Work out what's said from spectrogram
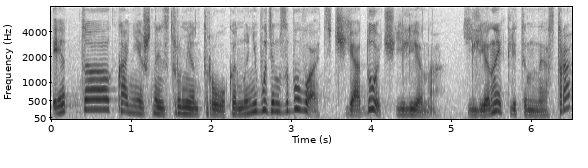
Это, конечно, инструмент рока, но не будем забывать, чья дочь Елена. Елена и Клитемнестра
